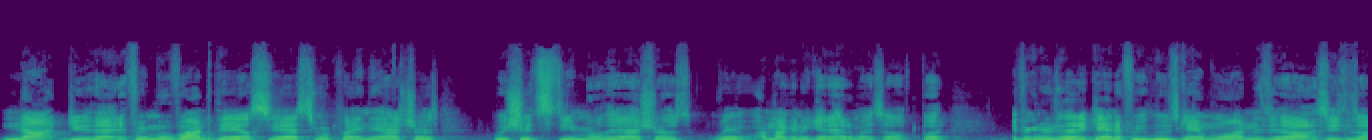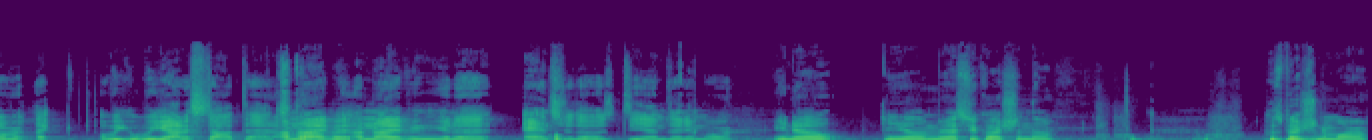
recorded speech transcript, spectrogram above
not do that. If we move on to the ALCS and we're playing the Astros, we should steamroll the Astros. We, I'm not going to get ahead of myself, but if you're going to do that again, if we lose game one, and say, oh, season's over, like we we got to stop that. I'm not. Even. I'm not even going to answer those DMs anymore. You know, you know. Let me ask you a question though. Who's pitching tomorrow?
